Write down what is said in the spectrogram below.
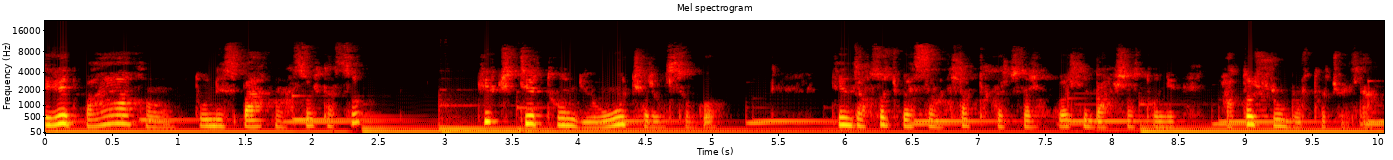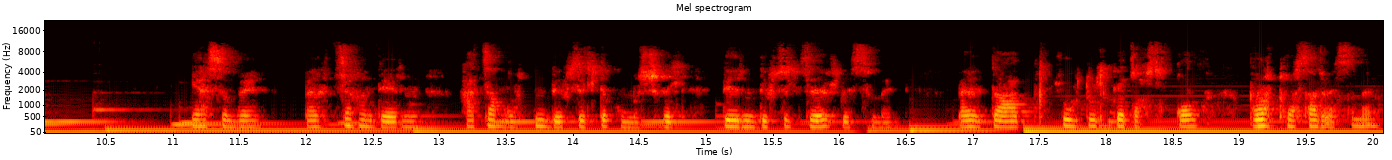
Тэгээд баахан түүнээс баахан асуулт асуув. Гэвч тэр түнд юу ч хариулсангүй. Тэнд зогсож байсан ахлах тахилчдаар хуулийн багшаас түүнийг хатуу шүрэн буртгаж байлаа. Яасан бэ? Багцсайхан дээр нь хазаан гутан дэвсэлдэг хүмүүс шиг л дээр нь дэвсэлцээр л байсан байна. Багтаад шүүгдүүлэхээ зогсохгүй буруутгуулсаар байсан байна.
